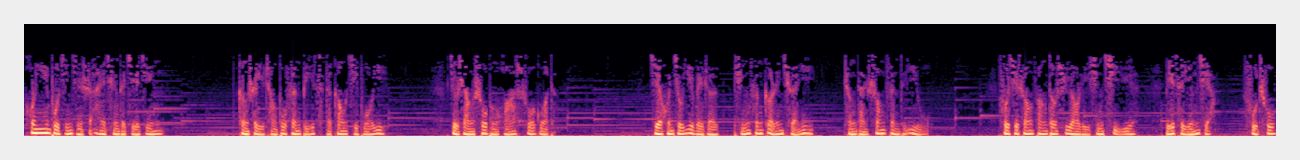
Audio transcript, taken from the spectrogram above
婚姻不仅仅是爱情的结晶，更是一场不分彼此的高级博弈。就像叔本华说过的，结婚就意味着平分个人权益，承担双份的义务。夫妻双方都需要履行契约，彼此影响，付出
